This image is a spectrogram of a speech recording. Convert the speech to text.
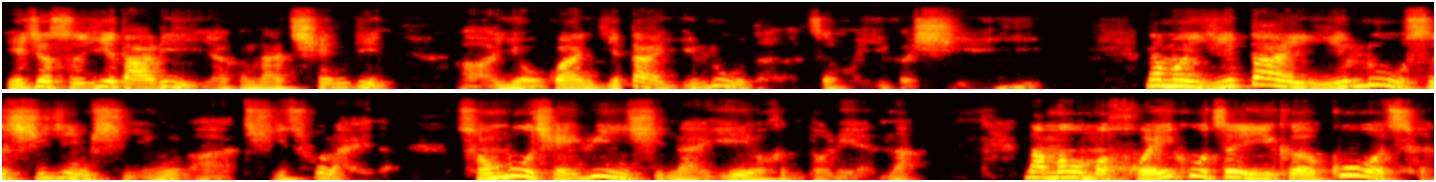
也就是意大利要跟他签订啊有关“一带一路”的这么一个协议。那么“一带一路”是习近平啊提出来的。从目前运行呢，也有很多年了。那么我们回顾这一个过程，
